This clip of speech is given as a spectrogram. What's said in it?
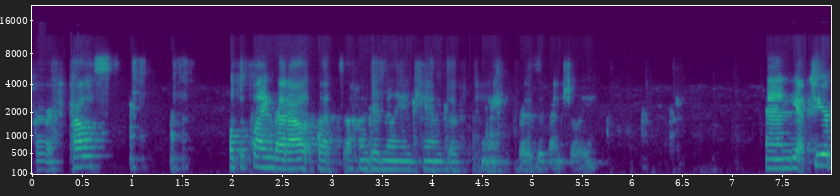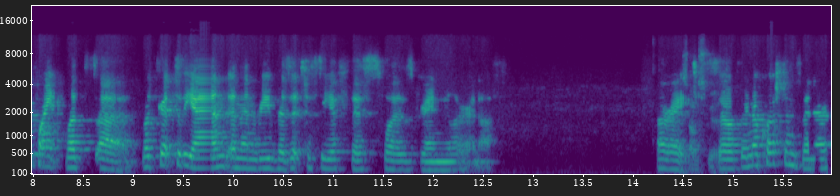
per house. multiplying that out, that's 100 million cans of paint residentially. And yeah, to your point, let's uh, let's get to the end and then revisit to see if this was granular enough. All right, so if there are no questions there,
